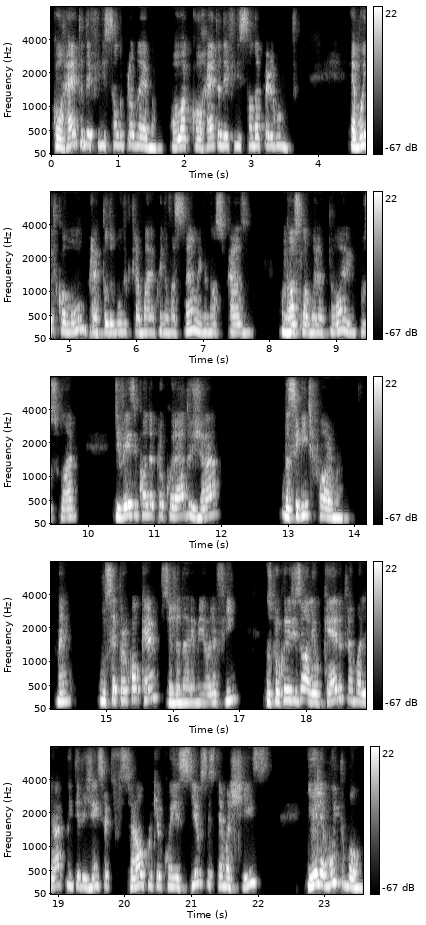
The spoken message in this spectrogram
correta definição do problema ou a correta definição da pergunta. É muito comum para todo mundo que trabalha com inovação, e no nosso caso, o nosso laboratório, o Impulso Lab, de vez em quando é procurado já da seguinte forma, né? Um setor qualquer, seja da área melhor afim, nos procura e diz, olha, eu quero trabalhar com inteligência artificial porque eu conheci o sistema X e ele é muito bom.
